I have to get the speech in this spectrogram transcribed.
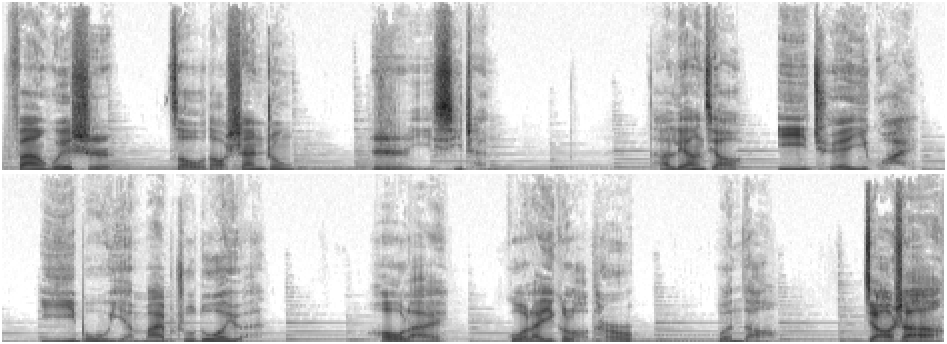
返回时，走到山中，日已西沉。他两脚一瘸一拐。一步也迈不出多远。后来，过来一个老头，问道：“脚上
